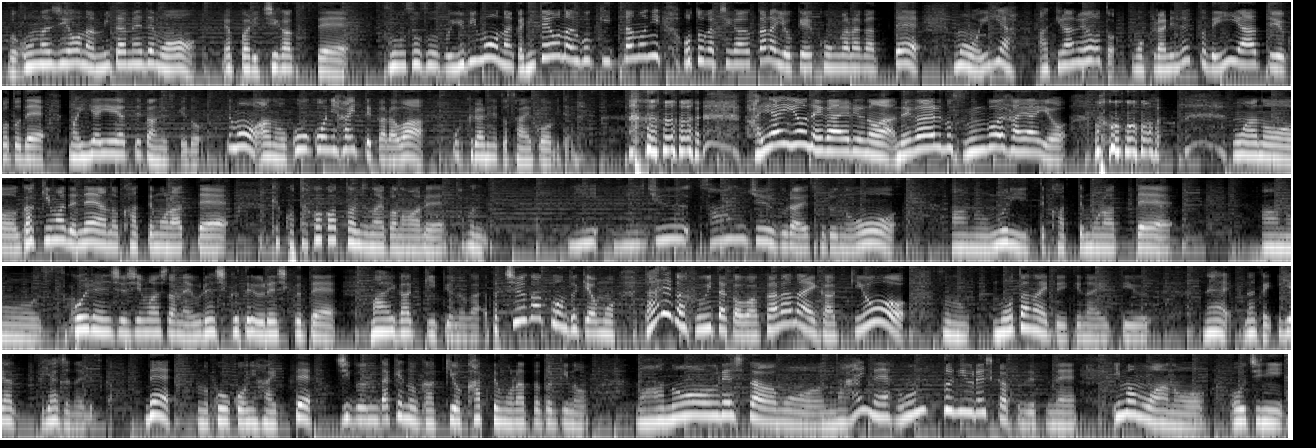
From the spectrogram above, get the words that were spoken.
同じような見た目でもやっぱり違くて。そうそうそうそう指もなんか似たような動きなのに音が違うから余計こんがらがってもういいや諦めようと。もうクラリネットでいいやっていうことでまあいやいややってたんですけどでもあの高校に入ってからはもうクラリネット最高みたいな。早いよ寝返るのは寝返るのすんごい早いよ。もうあの楽器までねあの買ってもらって結構高かったんじゃないかなあれ。多分2030ぐらいするのをあの無理って買ってもらってあのすごい練習しましたね。嬉しくて嬉しくて。前楽器っていうのが。やっぱ中学校の時はもう誰が吹いたかわからない楽器をその持たないといけないっていうねなんか嫌嫌じゃないですか。でその高校に入って自分だけの楽器を買ってもらった時のもうあの嬉しさはもうないね。本当に嬉しかったですね。今もあのお家に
